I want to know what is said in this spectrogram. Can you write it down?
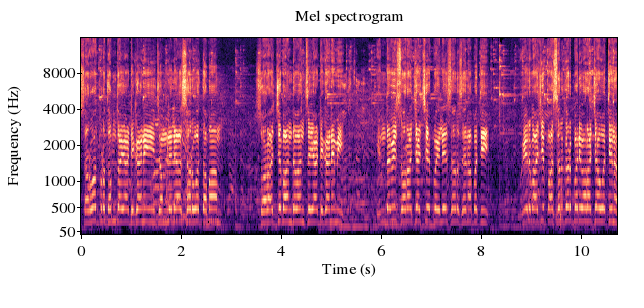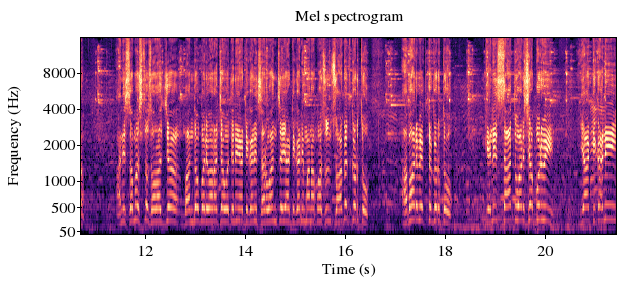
सर्वात प्रथमतः या ठिकाणी जमलेल्या सर्व तमाम स्वराज्य बांधवांचं या ठिकाणी मी हिंदवी स्वराज्याचे पहिले सरसेनापती वीरबाजी पासलकर परिवाराच्या वतीनं आणि समस्त स्वराज्य बांधव परिवाराच्या वतीनं या ठिकाणी सर्वांचं या ठिकाणी मनापासून स्वागत करतो आभार व्यक्त करतो. गेली सात वर्षापूर्वी या ठिकाणी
